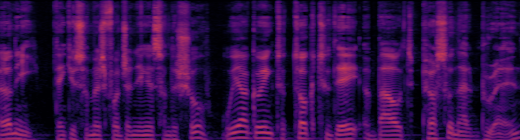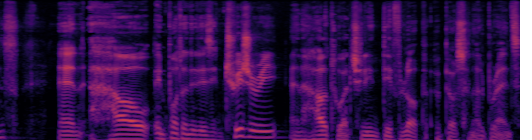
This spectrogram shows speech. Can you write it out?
Ernie, thank you so much for joining us on the show. We are going to talk today about personal brands and how important it is in treasury and how to actually develop a personal brand.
